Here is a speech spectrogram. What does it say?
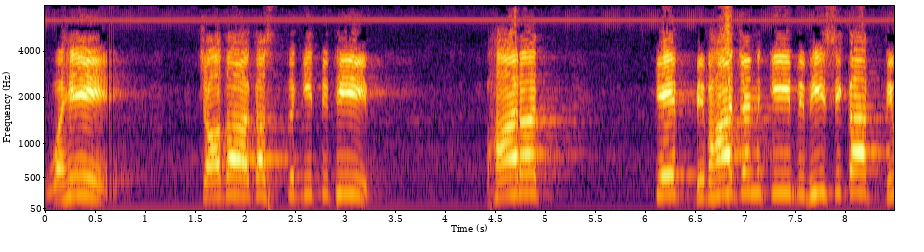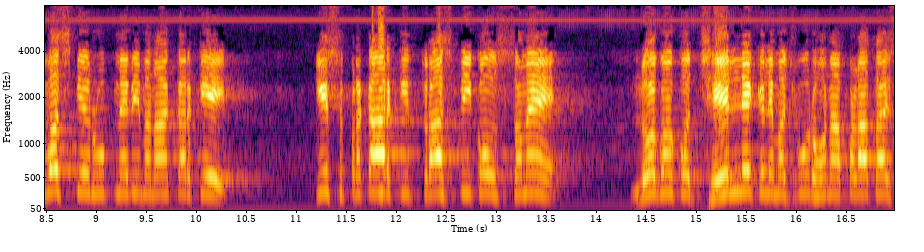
वहीं 14 अगस्त की तिथि भारत के विभाजन की विभीषिका दिवस के रूप में भी मना करके किस प्रकार की त्रासदी को उस समय लोगों को झेलने के लिए मजबूर होना पड़ा था। इस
